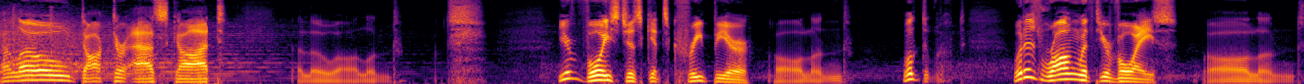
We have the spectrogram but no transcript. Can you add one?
Hello, Dr. Ascot. Hello, Holland. Your voice just gets creepier, Holland. Well, what is wrong with your voice? Holland.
